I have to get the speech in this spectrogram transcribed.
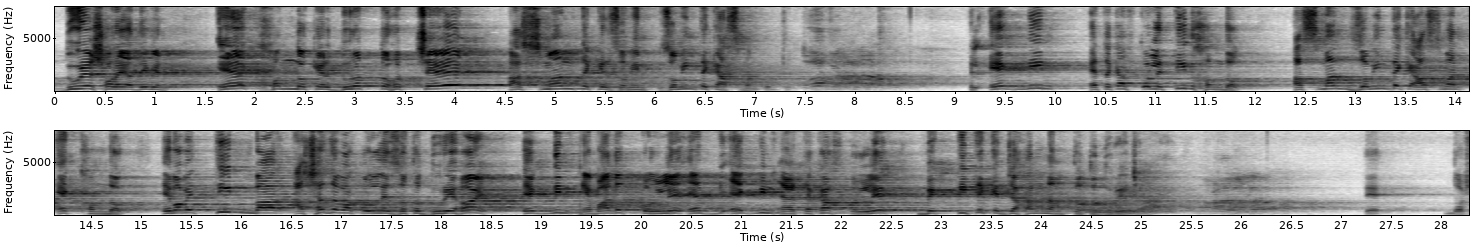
দূরে সরাইয়া দিবেন। এক খন্দকের দূরত্ব হচ্ছে আসমান থেকে জমিন জমিন থেকে আসমান পর্যন্ত। একদিন এতেকাফ করলে তিন খন্দক। আসমান, জমিন থেকে আসমান এক খন্দক। এভাবে তিনবার আসা যাওয়া করলে যত দূরে হয়, একদিন এবাদত করলে একদিন এতেকাফ করলে ব্যক্তি থেকে জাহান্নাম তত দূরে যায়। দশ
